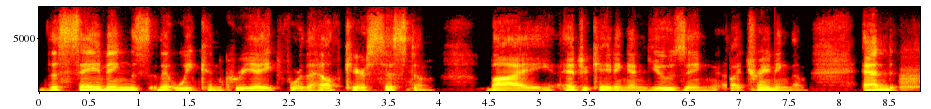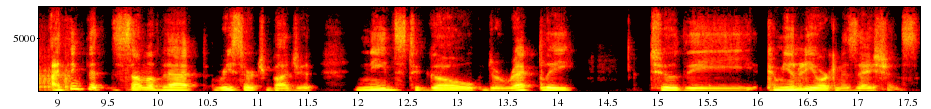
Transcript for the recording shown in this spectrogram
the savings that we can create for the healthcare system by educating and using, by training them. And I think that some of that research budget needs to go directly to the community organizations.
